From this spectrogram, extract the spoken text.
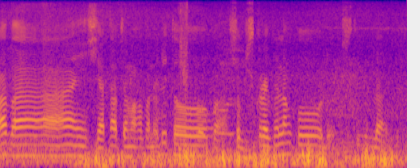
Bye bye. Shout out sa mga kapanood dito. Subscribe na lang po. Steve Vlog.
